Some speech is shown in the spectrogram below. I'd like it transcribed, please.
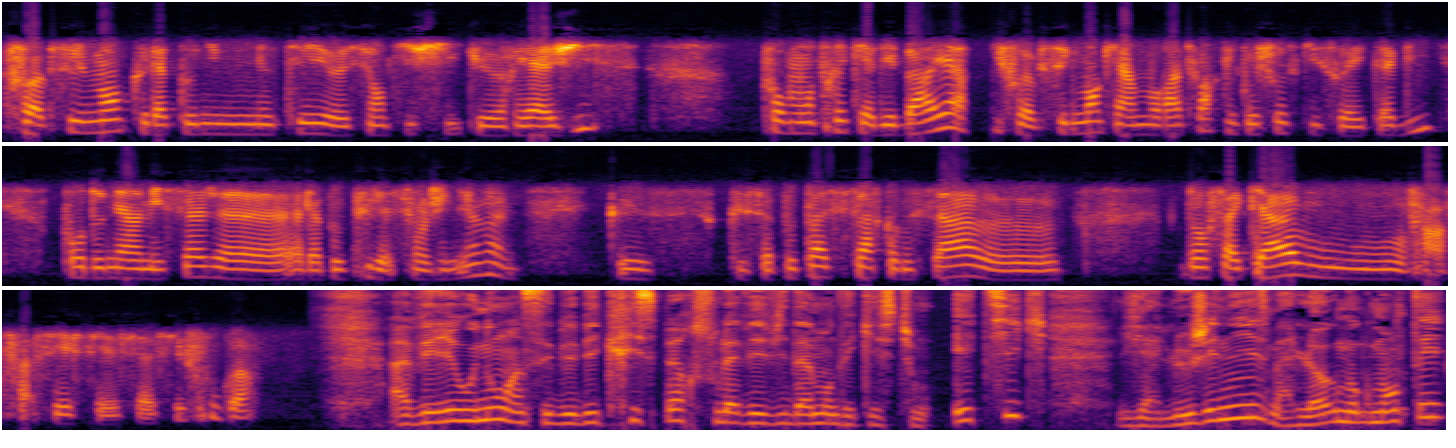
Il faut absolument que la communauté euh, scientifique réagisse pour montrer qu'il y a des barrières. Il faut absolument qu'il y ait un moratoire, quelque chose qui soit établi pour donner un message à, à la population générale que que ça peut pas se faire comme ça dans sa cave ou enfin, c'est assez fou quoi. Avéré ou non, hein, ces bébés CRISPR soulèvent évidemment des questions éthiques liées à l'eugénisme, à l'homme augmenté.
